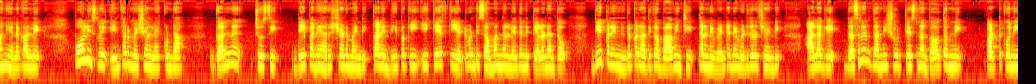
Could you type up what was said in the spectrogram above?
అని అనగానే పోలీసులు ఇన్ఫర్మేషన్ లేకుండా గన్ చూసి దీపని అరెస్ట్ చేయడమైంది. కానీ దీపకి ఈ కేసుకి ఎటువంటి సంబంధం లేదని తేలడంతో దీపని నిరపరాధిగా భావించి తనని వెంటనే విడుదల చేయండి. అలాగే దశరథ్ గారిని షూట్ చేసిన గౌతమ్ని పట్టుకొని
